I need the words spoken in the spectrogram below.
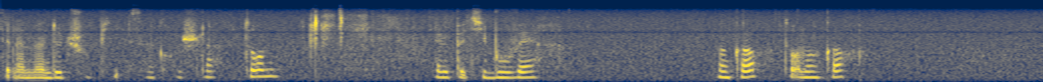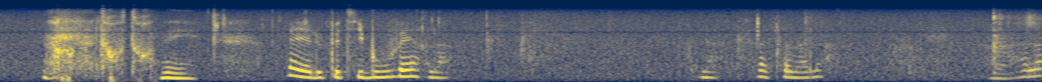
C'est la main de Choupi. Elle s'accroche là. Tourne. Il y a le petit bout vert. Encore. Tourne encore. Non, on a trop tourné. Il y a le petit bout vert, là. Là, ça, va là. Voilà.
